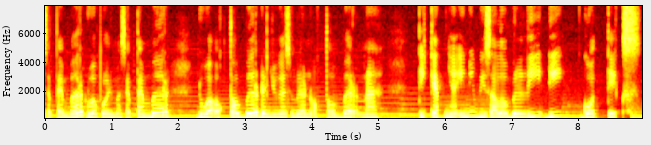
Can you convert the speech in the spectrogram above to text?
September 25 September 2 Oktober dan juga 9 Oktober. Nah tiketnya ini bisa lo beli di Gotix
